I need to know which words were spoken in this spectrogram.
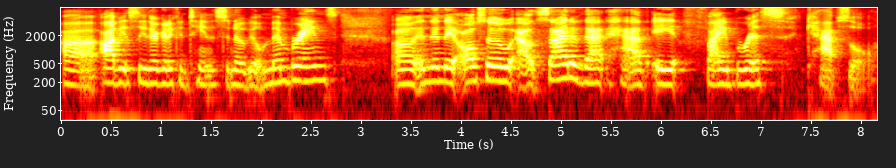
uh, obviously they're going to contain the synovial membranes. Uh, and then they also, outside of that, have a fibrous capsule.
